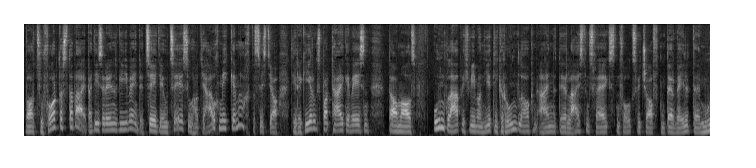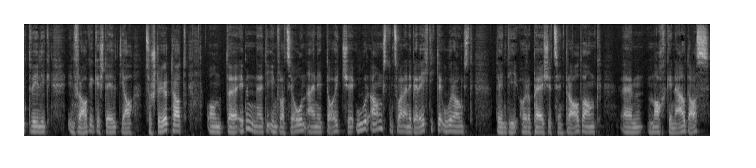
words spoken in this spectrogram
war zuvorderst dabei bei dieser Energiewende. CDU, CSU hat ja auch mitgemacht. Das ist ja die Regierungspartei gewesen damals. Unglaublich, wie man hier die Grundlagen einer der leistungsfähigsten Volkswirtschaften der Welt äh, mutwillig in Frage gestellt, ja zerstört hat und äh, eben äh, die Inflation eine deutsche Urangst, und zwar eine berechtigte Urangst, denn die Europäische Zentralbank ähm, macht genau das,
